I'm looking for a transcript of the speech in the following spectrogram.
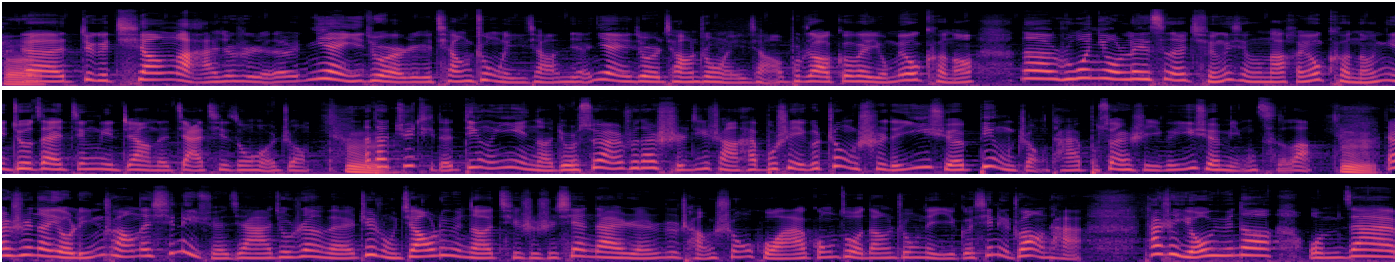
呃，这个枪啊，就是念一句儿，这个枪中了一枪；念念一句儿，枪中了一枪。不知道各位有没有可能？那如果你有类似的情形呢，很有可能你就在经历这样的假期综合症。那它具体的定义呢，就是虽然说它实际上还不是一个正式的医学病症，它还不算是一个医学名词了。嗯。但是呢，有临床的心理学家就认为，这种焦虑呢，其实是现代人日常生活啊、工作当中的一个心理状态，它是由于。于呢，我们在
